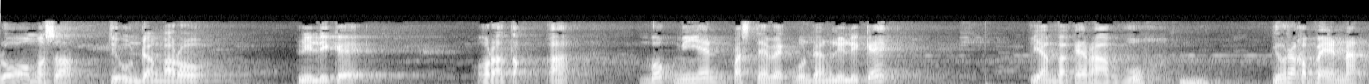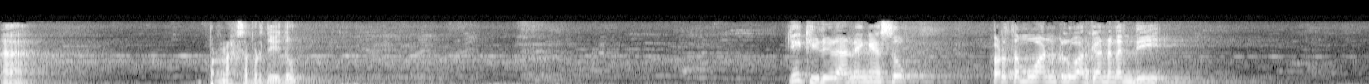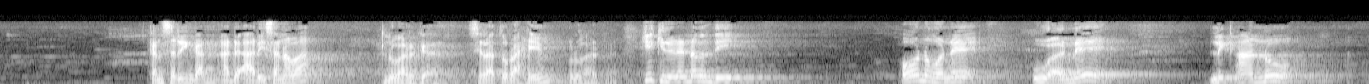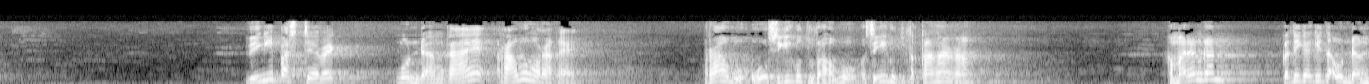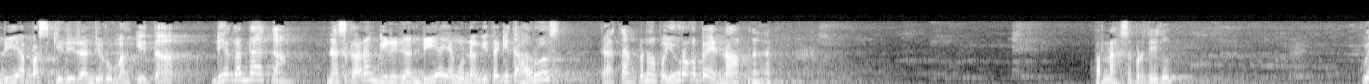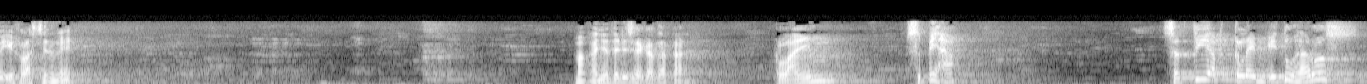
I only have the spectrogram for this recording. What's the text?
Loh, masa diundang karo lilike ora teka? Mbok mien pas dewek ngundang lilike piyambake rawuh. Ya ora kepenak. Nah. Pernah seperti itu? Ki gilirane ngesuk pertemuan keluarga dengan di Kan sering kan ada arisan apa? Keluarga. Silaturahim keluarga. Ki giliran nang endi? Oh nongone uane lik anu wingi pas dewek ngundang kae rawuh ora kae? Rawuh. Oh siki kudu rawuh, siki kudu tekangan. Kemarin kan ketika kita undang dia pas giliran di rumah kita, dia akan datang. Nah sekarang giliran dia yang undang kita, kita harus datang. Kenapa? Yura ya, kepenak. Nah. Pernah seperti itu? Gue ikhlas jenenge. Makanya tadi saya katakan, klaim sepihak. Setiap klaim itu harus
